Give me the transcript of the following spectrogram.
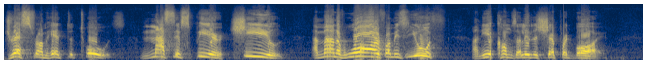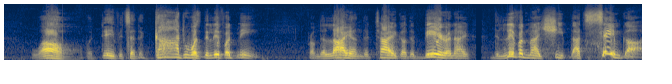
dressed from head to toes, massive spear, shield, a man of war from his youth. And here comes a little shepherd boy. Wow. But David said, The God who has delivered me from the lion, the tiger, the bear, and I delivered my sheep, that same God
